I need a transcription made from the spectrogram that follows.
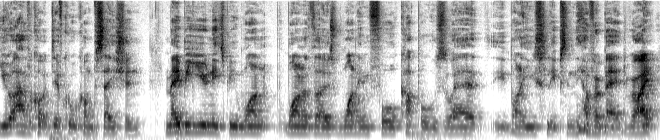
you have a difficult conversation. Maybe you need to be one one of those one in four couples where one of you sleeps in the other bed, right?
